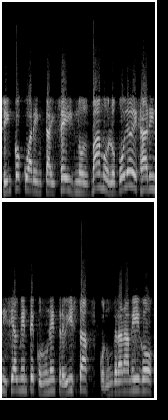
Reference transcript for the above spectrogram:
546, nos vamos, los voy a dejar inicialmente con una entrevista con un gran amigo,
